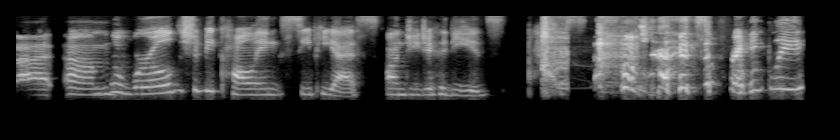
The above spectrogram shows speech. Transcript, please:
that. Um, the world should be calling CPS on Gigi Hadid's house. Because frankly,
